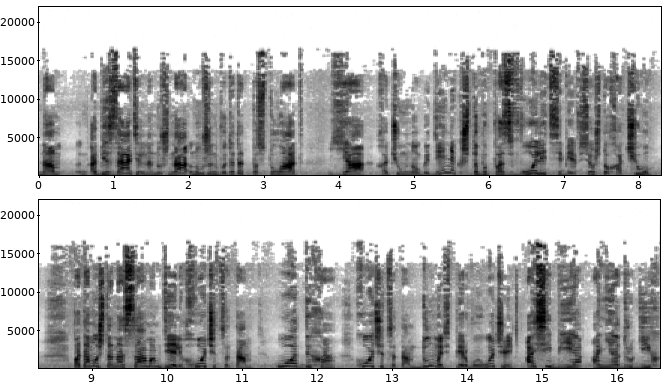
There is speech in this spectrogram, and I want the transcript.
Нам обязательно нужна, нужен вот этот постулат – я хочу много денег, чтобы позволить себе все, что хочу. Потому что на самом деле хочется там отдыха, хочется там думать в первую очередь о себе, а не о других.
